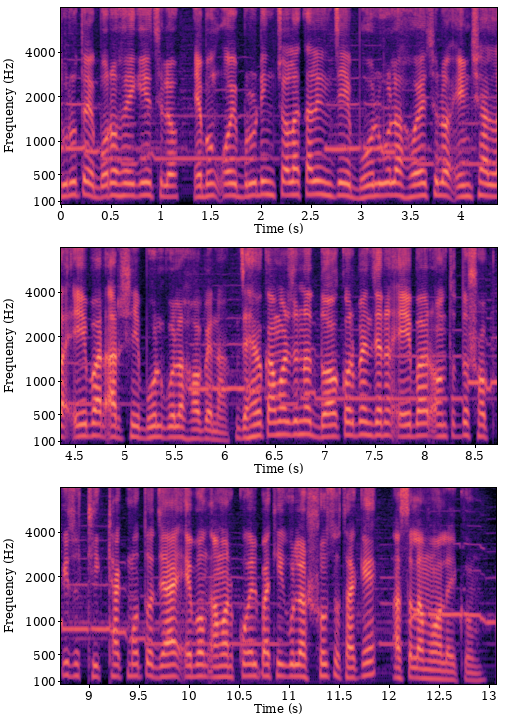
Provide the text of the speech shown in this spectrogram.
দ্রুতই বড় হয়ে গিয়েছিল এবং ওই ব্রুডিং চলাকালীন যে ভুলগুলো হয়েছিল ইনশাল্লাহ এবার আর সেই ভুলগুলো হবে না। যাই হোক, আমার জন্য দোয়া করবেন যেন এবার অন্তত সবকিছু ঠিকঠাক মতো যায় এবং আমার কোয়েল পাখিগুলো সুস্থ থাকে। আসসালামু আলাইকুম।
